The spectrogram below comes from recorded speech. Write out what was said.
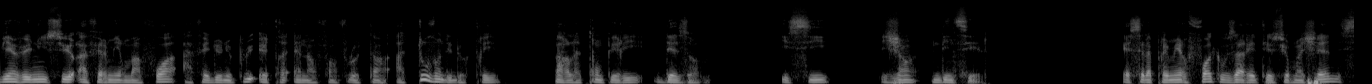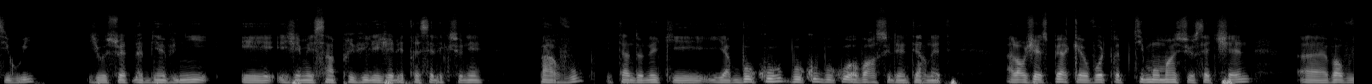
Bienvenue sur Affermir ma foi afin de ne plus être un enfant flottant à tout vent de doctrine par la tromperie des hommes. Ici, Jean Dinsil. Et c'est la première fois que vous arrêtez sur ma chaîne? Si oui, je vous souhaite la bienvenue et j'ai me sens privilégié d'être sélectionné par vous, étant donné qu'il y a beaucoup, beaucoup, beaucoup à voir sur l'Internet. Alors j'espère que votre petit moment sur cette chaîne euh, va vous,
